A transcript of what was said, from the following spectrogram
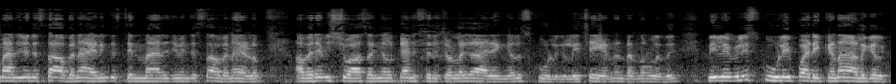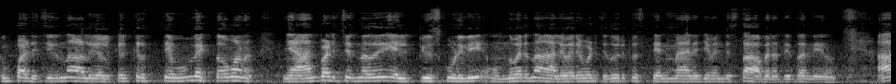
മാനേജ്മെന്റ് സ്ഥാപനമായാലും ക്രിസ്ത്യൻ മാനേജ്മെന്റ് സ്ഥാപനമായാലും അവരെ വിശ്വാസങ്ങൾക്ക് അനുസരിച്ചുള്ള കാര്യങ്ങൾ സ്കൂളുകളിൽ ചെയ്യണുണ്ടെന്നുള്ളത് നിലവിൽ സ്കൂളിൽ പഠിക്കണ ആളുകൾക്കും പഠിച്ചിരുന്ന ആളുകൾക്ക് കൃത്യവും വ്യക്തവുമാണ്. ഞാൻ പഠിച്ചിരുന്നത് എൽ പി സ്കൂളിൽ ഒന്ന് വരെ നാല് വരെ പഠിച്ചത് ഒരു ക്രിസ്ത്യൻ മാനേജ്മെന്റ് സ്ഥാപനത്തിൽ തന്നെയായിരുന്നു ആ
